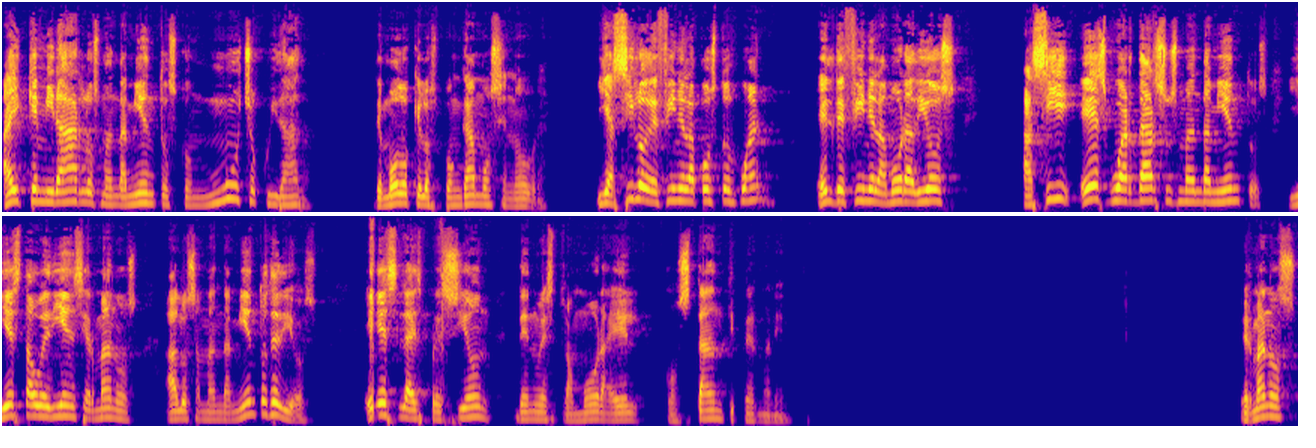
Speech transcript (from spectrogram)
hay que mirar los mandamientos con mucho cuidado, de modo que los pongamos en obra. Y así lo define el apóstol Juan. Él define el amor a Dios. Así es guardar sus mandamientos. Y esta obediencia, hermanos, a los mandamientos de Dios es la expresión de nuestro amor a Él constante y permanente. Hermanos,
